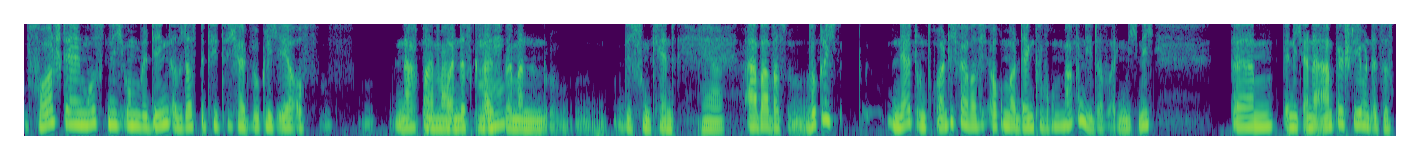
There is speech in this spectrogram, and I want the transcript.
vorstellen muss nicht unbedingt, also das bezieht sich halt wirklich eher auf Nachbarn, man- Freundeskreis, mhm. wenn man äh, sich schon kennt. ja Aber was wirklich nett und freundlich war, was ich auch immer denke, warum machen die das eigentlich nicht? Ähm, wenn ich an der Ampel stehe und es ist,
